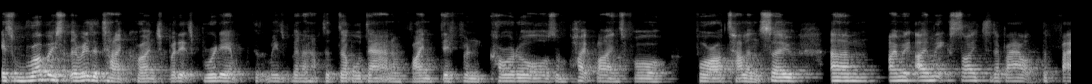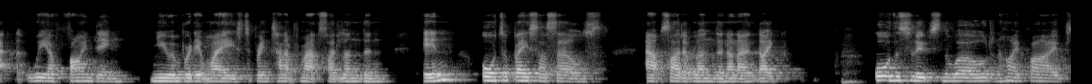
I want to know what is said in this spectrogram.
it's rubbish that there is a talent crunch, but it's brilliant because it means we're going to have to double down and find different corridors and pipelines for for our talent. So um, I'm I'm excited about the fact that we are finding new and brilliant ways to bring talent from outside London in or to base ourselves outside of London. And I like all the salutes in the world and high fives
